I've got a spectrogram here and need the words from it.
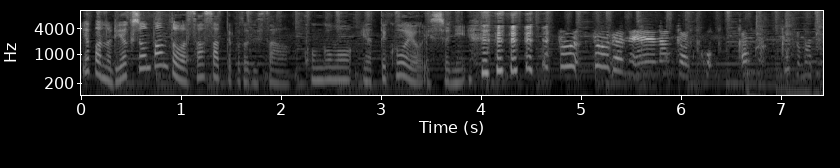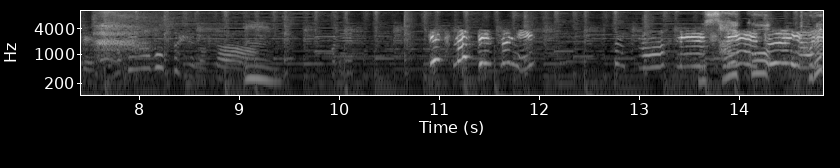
やっぱあのリアクション担当はさっさってことでさ今後もやってこうよ一緒に。そうそうだね、なんかこ、あの、ちょっと待って、この電話ボックスのさ、うん。もこれえ、待って、何？もうねう最高。取れ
